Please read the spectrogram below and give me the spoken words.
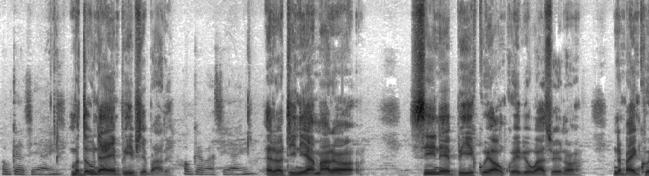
ဟုတ်ကဲ့ဆရာကြီးမသုံးတတ်ရင်ဘေးဖြစ်ပါတယ်ဟုတ်ကဲ့ပါဆရာကြီးအဲ့တော့ဒီနေရာမှာတော့ စေးနဲ့ဘေးကွဲအောင်ကွဲပြောပါဆိုရင်တော့နှစ်ပိုင်းခွဲ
